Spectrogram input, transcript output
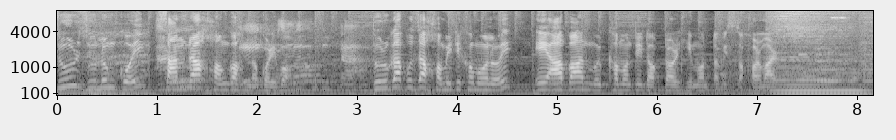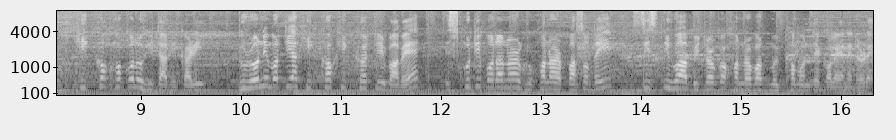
জোৰ জুলুমকৈ চান্দ্ৰা সংগ্ৰহ নকৰিব। দুৰ্গা পূজা সমিতিসমূহলৈ এই আহ্বান মুখ্যমন্ত্ৰী ডক্টৰ হিমন্ত বিশ্ব শৰ্মাৰ। শিক্ষকসকলো হিতাধিকাৰী দূৰণিবতীয়া শিক্ষক শিক্ষয়িত্ৰীৰ বাবে স্কুটি প্ৰদানৰ ঘোষণাৰ পাছতেই সৃষ্টি হোৱা বিতৰ্ক সন্দৰ্ভত মুখ্যমন্ত্ৰীয়ে ক'লে এনেদৰে।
